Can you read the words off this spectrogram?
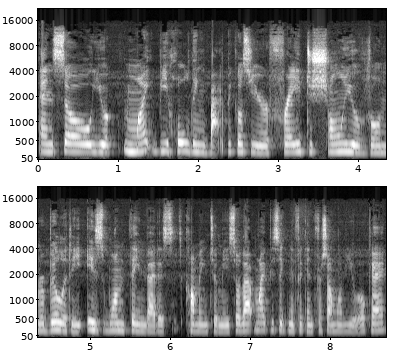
And so you might be holding back because you're afraid to show your vulnerability is one thing that is coming to me. So that might be significant for some of you okay?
